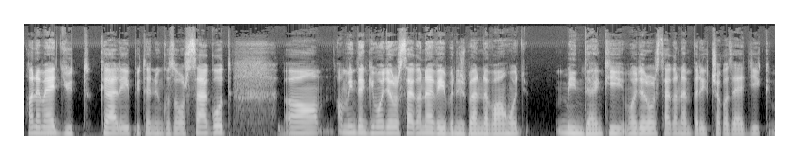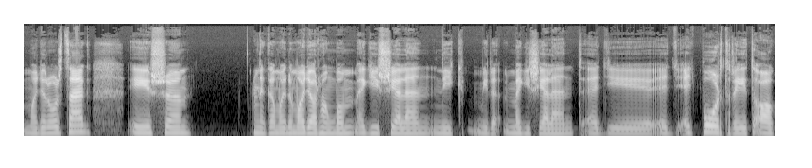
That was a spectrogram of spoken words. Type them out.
hanem együtt kell építenünk az országot. A, a Mindenki Magyarországa nevében is benne van, hogy mindenki Magyarországon, nem pedig csak az egyik Magyarország, és Nekem majd a magyar hangban meg is jelenik, meg is jelent egy, egy, egy portrét a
